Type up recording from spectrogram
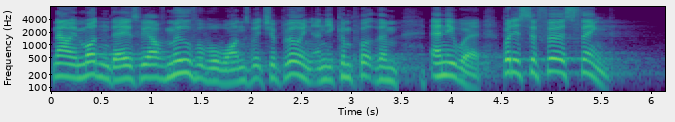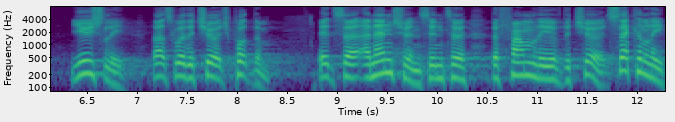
now in modern days, we have movable ones which are brilliant and you can put them anywhere. But it's the first thing. Usually, that's where the church put them. It's a, uh, an entrance into the family of the church. Secondly,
